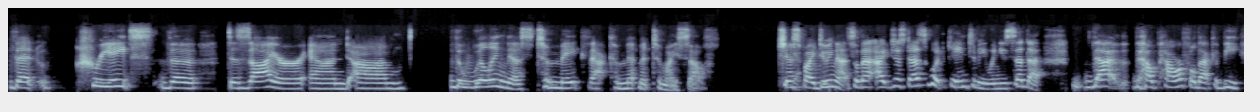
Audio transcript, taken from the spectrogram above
that creates the desire and um, the willingness to make that commitment to myself just yeah. by doing that. So that I just that's what came to me when you said that. That how powerful that could be.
